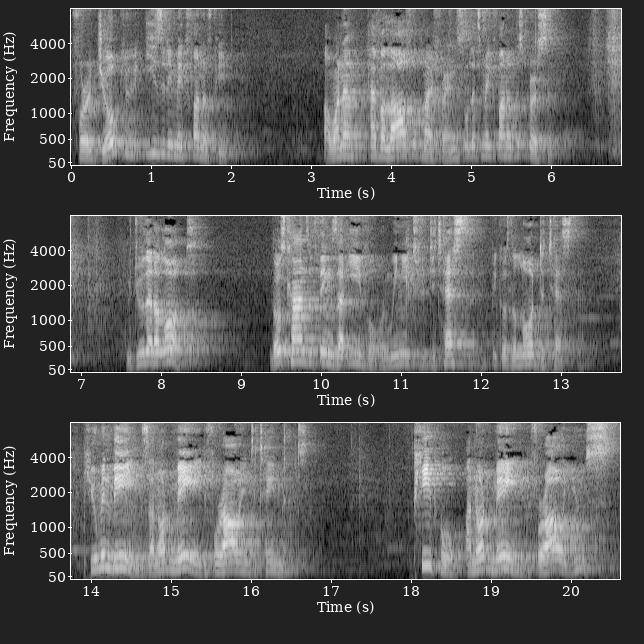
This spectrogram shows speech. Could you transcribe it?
For a joke, you easily make fun of people. I want to have a laugh with my friends, so let's make fun of this person. We do that a lot. Those kinds of things are evil, and we need to detest them because the Lord detests them. Human beings are not made for our entertainment. People are not made for our use.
